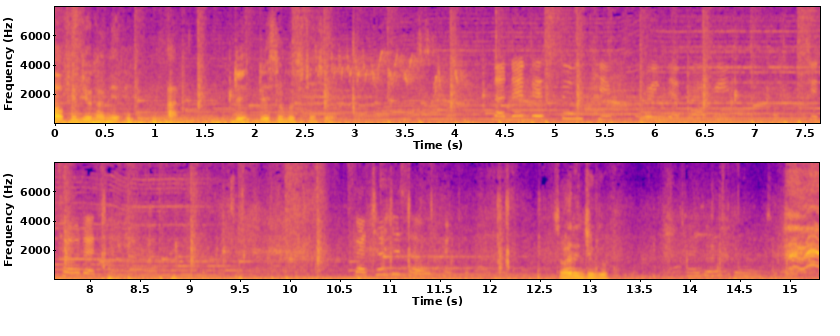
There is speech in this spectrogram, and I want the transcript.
How often do you come here? Ah, do, do you still go to church here? But then they still keep bring the baby to tell the time. But churches are open. So why didn't you go? I just don't want to.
